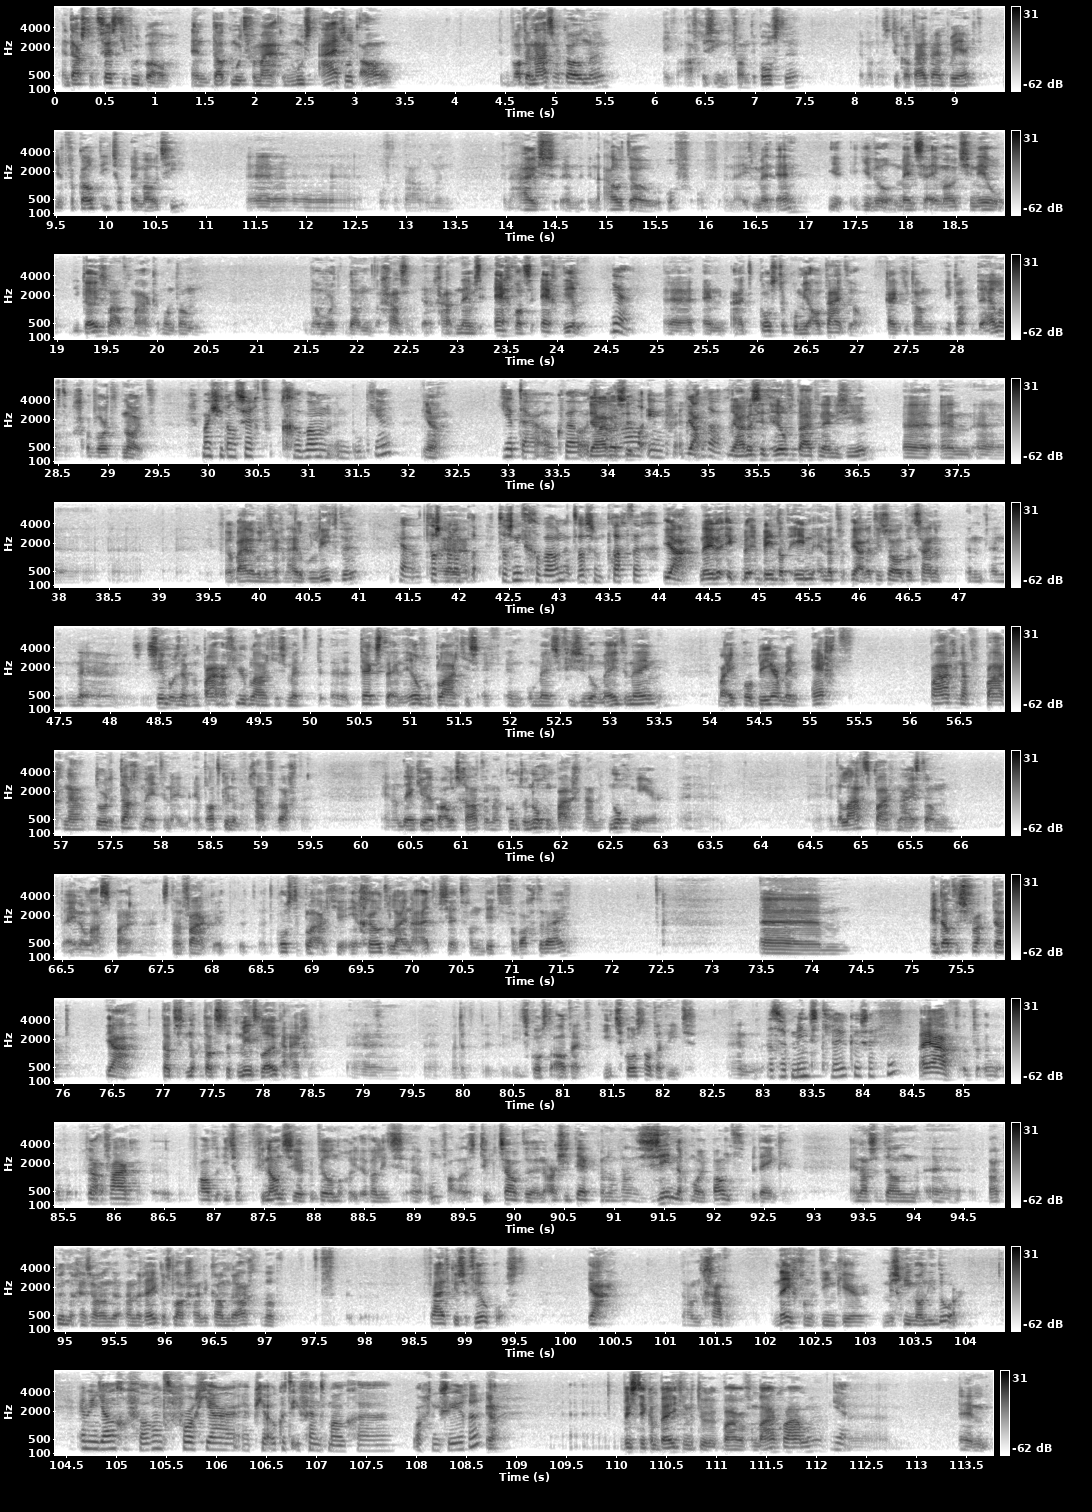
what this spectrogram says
En daar stond festivoetbal. En dat moet voor mij, moest eigenlijk al, wat erna zou komen, even afgezien van de kosten. En want dat is natuurlijk altijd bij een project. Je verkoopt iets op emotie. Eh, of dat nou om een, een huis, een, een auto of, of een evenement. Hè? Je, je wil mensen emotioneel die keuze laten maken. Want dan, dan, wordt, dan gaan ze, gaan, nemen ze echt wat ze echt willen. Ja. Eh, en uit kosten kom je altijd wel. Kijk, je kan, je kan, de helft wordt het nooit. Maar als je dan zegt gewoon een boekje, Ja. je hebt daar ook wel het Ja, daar verhaal in Ja, gebracht. ja, er zit heel veel tijd en energie in. Eh, en eh, ik zou bijna willen zeggen een heleboel liefde. Ja, het, was het was niet gewoon, het was een prachtig. Ja, nee, ik bind dat in. En dat, ja, dat, is wel, dat zijn een, een, een, een, simpel gezegd een paar A4-blaadjes met eh, teksten en heel veel plaatjes en, en om mensen visueel mee te nemen. Maar ik probeer men echt pagina voor pagina door de dag mee te nemen. En wat kunnen we gaan verwachten? En dan denk je, we hebben alles gehad. En dan komt er nog een pagina met nog meer. eh, en de laatste pagina is dan, de ene laatste pagina, is dan vaak het, het, het kostenplaatje in grote lijnen uitgezet van dit verwachten wij. Ehm, en dat is, dat, ja, dat, is, dat is het minst leuke eigenlijk. Eh, eh, maar dat- iets, kost altijd, iets kost altijd iets. En, Dat is het minst leuke, zeg je? nou ja, vaak eh, valt iets op financiën, wil nog wel iets eh, omvallen. Dat is natuurlijk hetzelfde. Een architect kan een waanzinnig mooi pand bedenken. En als het dan eh bouwkundigen en zo aan de, aan de rekenslag gaan, die komen erachter dat het vijf keer zoveel kost. Ja, dan gaat het 9 van de 10 keer misschien wel niet door. En in jouw geval, want vorig jaar heb je ook het event mogen organiseren. Ja. Wist ik een beetje natuurlijk waar we vandaan kwamen. Ja. En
